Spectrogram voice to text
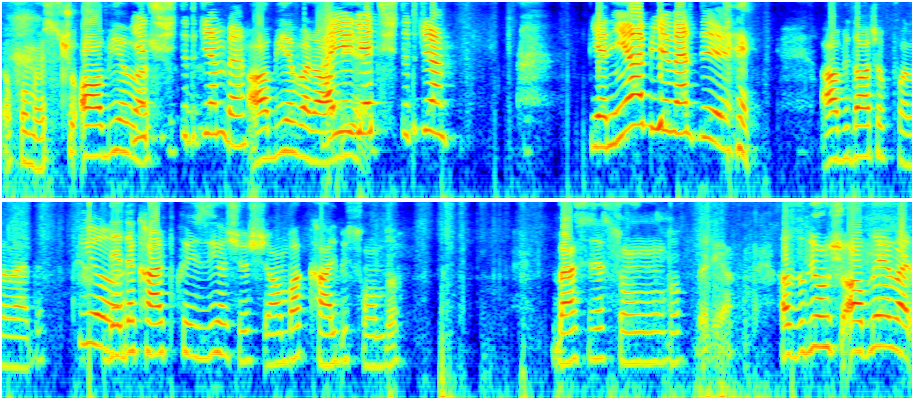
Yapamayız. Şu abiye ver. Yetiştireceğim ben. Abiye ver abiye. Hayır yetiştireceğim. Ya niye abiye verdi? Abi daha çok para verdi. Yok. Dede kalp krizi yaşıyor şu an. Bak kalbi sondu. Ben size sonduk ya. Hazırlıyorum şu ablaya ver.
